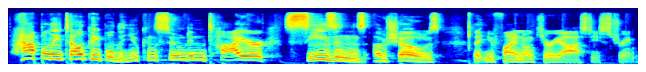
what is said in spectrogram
happily tell people that you consumed entire seasons of shows that you find on Curiosity Stream.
